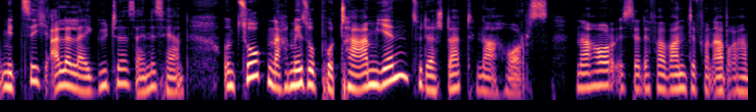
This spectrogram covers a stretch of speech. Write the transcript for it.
mit sich allerlei Güter seines Herrn und zog nach Mesopotamien zu der Stadt Nahors. Nahor ist ja der Verwandte von Abraham.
